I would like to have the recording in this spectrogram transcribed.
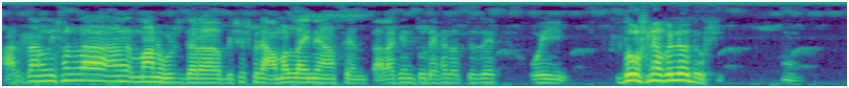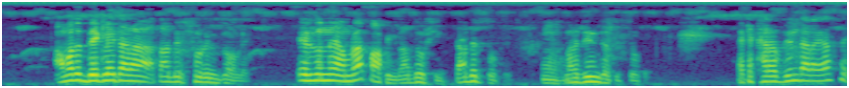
আর জানলি শুনলা মানুষ যারা বিশেষ করে আমার লাইনে আছেন তারা কিন্তু দেখা যাচ্ছে যে ওই দোষ না করলেও দোষী। আমাদের দেখলেই তারা তাদের শরীর জ্বলে। এর জন্য আমরা পাপি বা দোষী তাদের চোখে মানে জিন জাতির চোখে একটা খারাপ দিন দাঁড়ায় আছে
